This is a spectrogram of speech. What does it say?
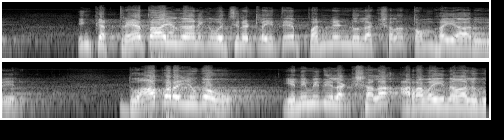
ఇంకా త్రేతాయుగానికి వచ్చినట్లయితే పన్నెండు లక్షల తొంభై ఆరు వేలు. ద్వాపర యుగం ఎనిమిది లక్షల అరవై నాలుగు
